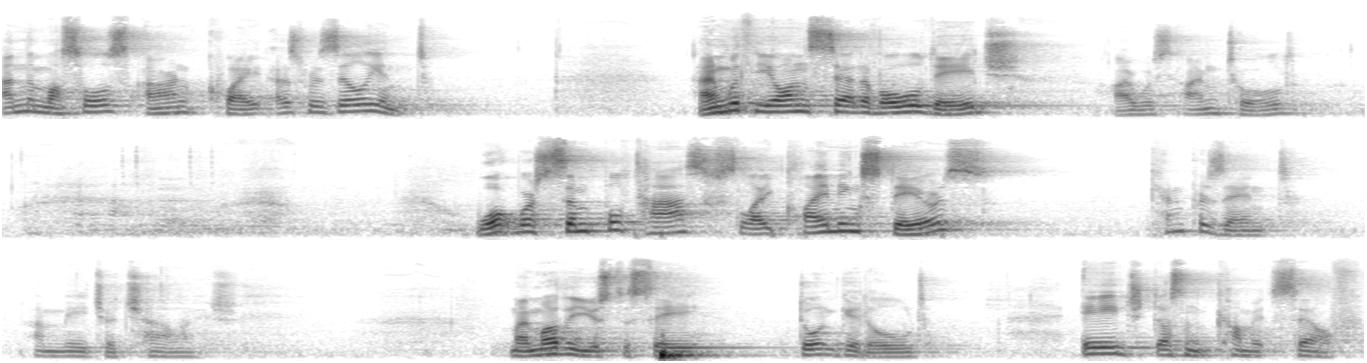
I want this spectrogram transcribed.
and the muscles aren't quite as resilient. And with the onset of old age, I was, I'm told, what were simple tasks like climbing stairs can present a major challenge. My mother used to say, Don't get old. Age doesn't come itself.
